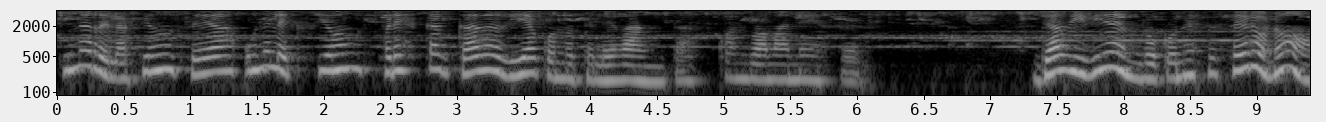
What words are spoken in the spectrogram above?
que una relación sea una elección fresca cada día cuando te levantas, cuando amaneces? Ya viviendo con ese ser o no,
